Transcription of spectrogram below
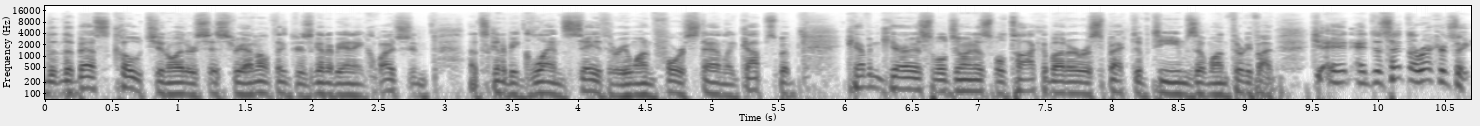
the, the best coach in Oilers history. I don't think there's going to be any question. That's going to be Glenn Sather. He won four Stanley Cups. But Kevin Karius will join us. We'll talk about our respective teams at 135. And, and to set the record straight,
